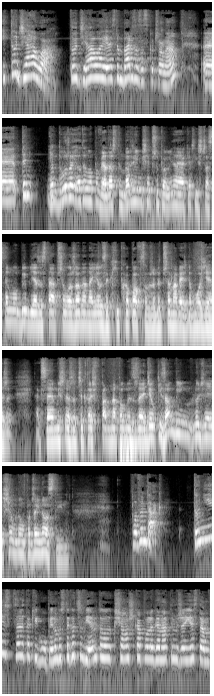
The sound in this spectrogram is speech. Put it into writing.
I to działa. To działa. Ja jestem bardzo zaskoczona. E, to Im dłużej o tym opowiadasz, tym bardziej mi się przypomina, jak jakiś czas temu Biblia została przełożona na język hip-hopowców, żeby przemawiać do młodzieży. Tak sobie myślę, że czy ktoś wpadł na pomysł, że dziełki zombie ludzie sięgną po Jane Austen. Powiem tak. To nie jest wcale takie głupie, no bo z tego co wiem, to książka polega na tym, że jest tam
